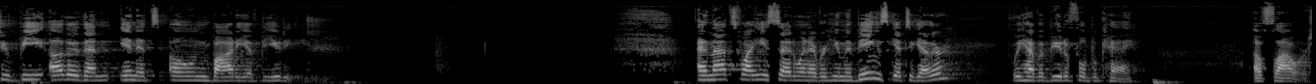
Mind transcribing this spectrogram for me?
to be other than in its own body of beauty. And that's why he said, whenever human beings get together, we have a beautiful bouquet of flowers.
